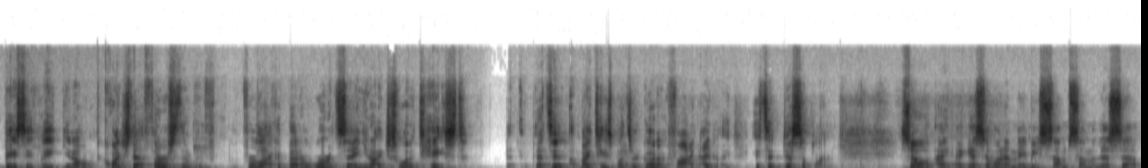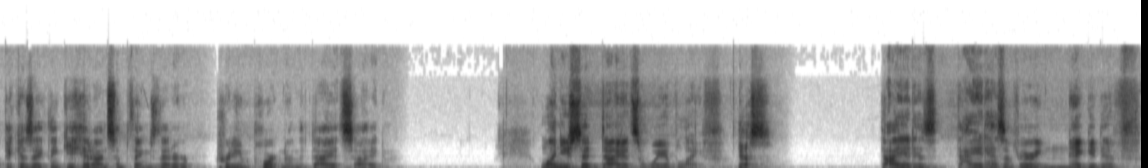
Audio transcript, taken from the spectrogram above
basically, you know, quench that thirst, for lack of better words, saying, you know, I just want to taste. That's it. My taste buds are good. I'm fine. I, it's a discipline. So I, I, guess I want to maybe sum some of this up because I think you hit on some things that are pretty important on the diet side. One, you said diet's a way of life. Yes. Diet is diet has a very negative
